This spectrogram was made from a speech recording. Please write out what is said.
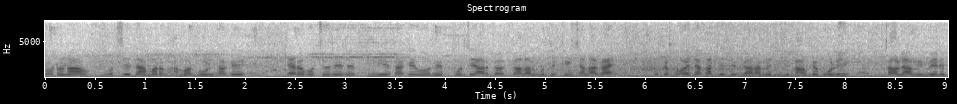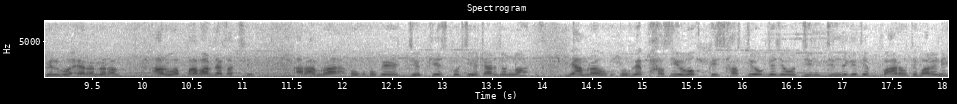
ঘটনা ঘটছে যে আমার আমার বোনটাকে তেরো বছরের মেয়েটাকে ও রেপ করছে আর গা- গালার মধ্যে কেঁচা লাগায়। ওকে ভয় দেখাচ্ছে যে গ্রামে যদি কাউকে বলি তাহলে আমি মেরে ফেলব এরম এরম। আর ও পাবার দেখাচ্ছে। আর আমরা ও- ওকে যে কেস করছি এটার জন্য যে আমরা ও- ওকে ফাঁসি হোক কি শাস্তি হোক যে যে ও জিন- জিন্দগিতে বার হতে পারেনি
